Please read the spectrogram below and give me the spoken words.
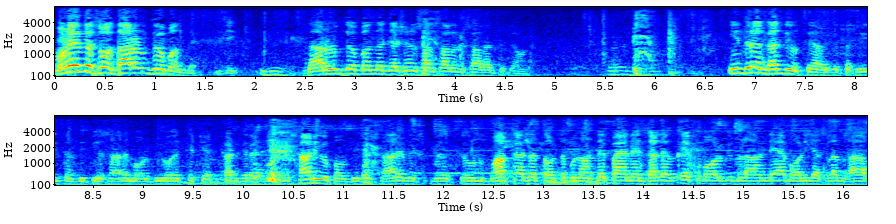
ہوں یہ دسو ہے۔ دار دو بند جشن سات سال سال چکا ہونا۔ اندرا گاندھی اتنے آن کے تقریر کرتی پی سارے مولوی وہ اتنے ٹھٹ کٹ کے رکھتے تھی ساڑی وہ پاؤں سی سارے باقاعدہ طور پر بلا پے نے، گل ایک مولوی بلا دیا مولی اسلم صاحب۔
